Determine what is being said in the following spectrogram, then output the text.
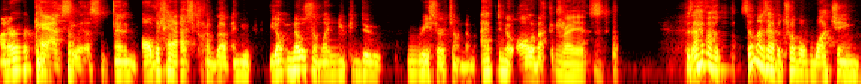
honor cast list, and all the cast comes up, and you you don't know someone, you can do research on them. I have to know all about the Right. cast because I have a sometimes I have a trouble watching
